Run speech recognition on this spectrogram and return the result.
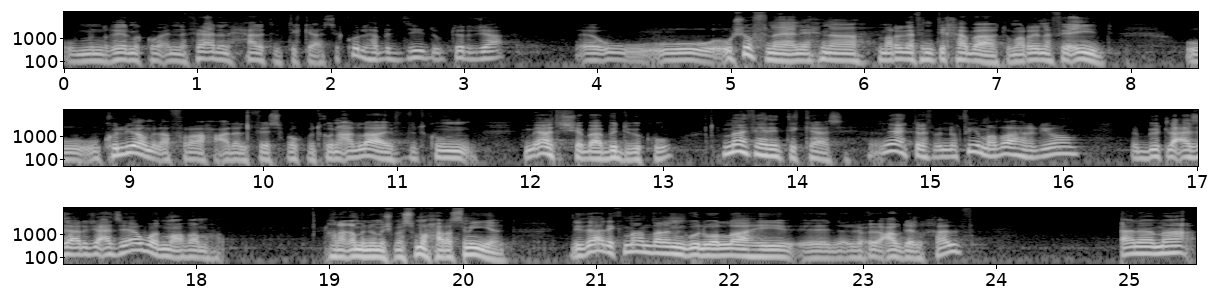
ومن غير ما يكون عندنا فعلا حالة انتكاسة. كلها بتزيد وبترجع آه، وشفنا يعني إحنا مرينا في انتخابات ومرينا في عيد. وكل يوم الأفراح على الفيسبوك بتكون على اللايف بتكون مئات الشباب بدبكوا ما في هالانتكاسه نعترف إنه في مظاهر اليوم البيوت العزاء رجعت زي أول معظمها رغم إنه مش مسموحة رسميا. لذلك ما نضل نقول والله آه، عودة للخلف. أنا مع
